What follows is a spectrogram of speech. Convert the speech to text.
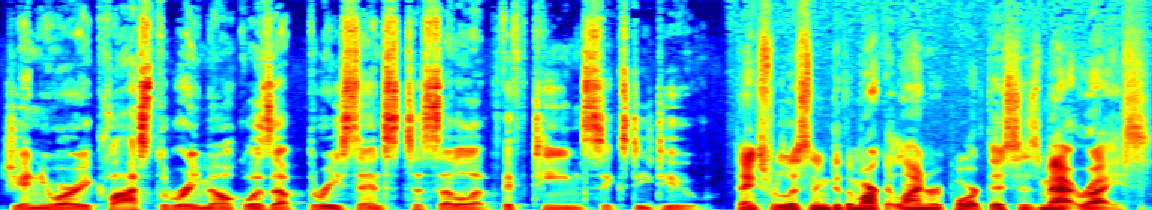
January class 3 milk was up 3 cents to settle at 15.62. Thanks for listening to the Market Line report. This is Matt Rice.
